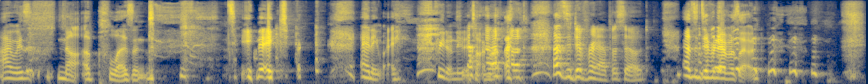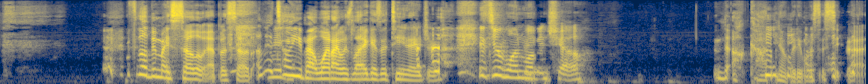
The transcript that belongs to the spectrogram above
I was not a pleasant teenager. Anyway, we don't need to talk about that. That's a different episode. That's a different episode. It's will be my solo episode. I'm going to tell you about what I was like as a teenager. it's your one woman show. No, God, nobody wants to see that.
